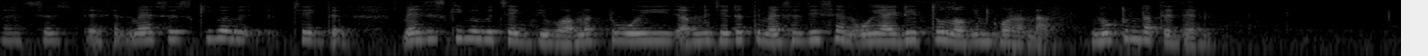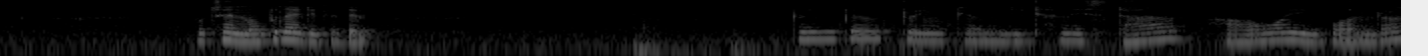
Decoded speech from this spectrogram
মেসেজ দেখেন মেসেজ কীভাবে চেক দেন? মেসেজ কীভাবে চেক দিব? আমার তো ওই, আপনি যেটাতে মেসেজ দিয়েছেন ওই আইডি তো লগ ইন করা না। নতুনটাতে দেন। বুঝছেন? নতুন আইডিতে দেন। Twinkle twinkle little star how I wonder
